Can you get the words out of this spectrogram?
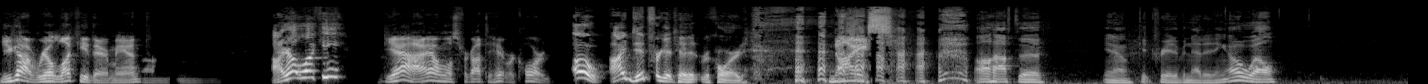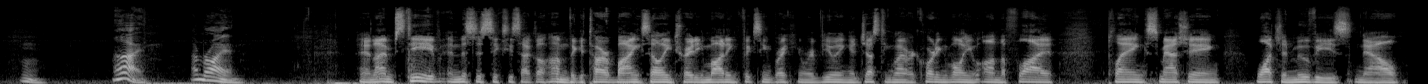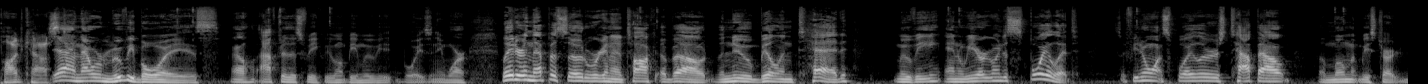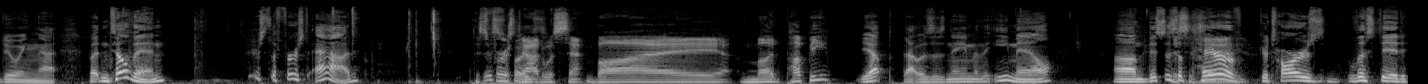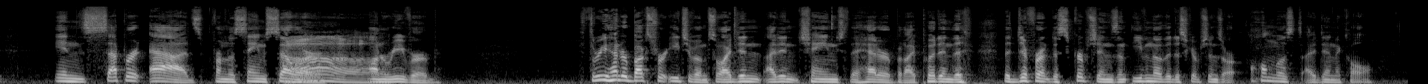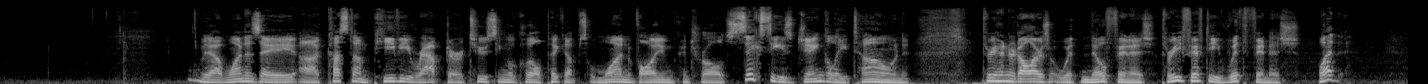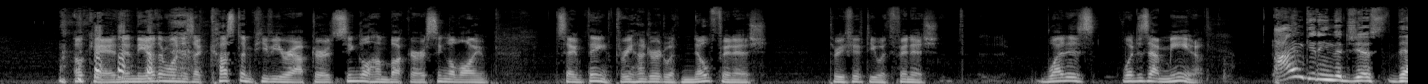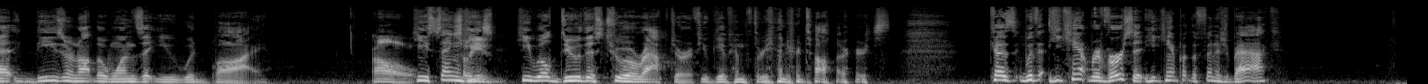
You got real lucky there, man. I got lucky. Yeah, I almost forgot to hit record. Oh, I did forget to hit record. Nice. I'll have to, you know, get creative in editing. Oh well. Hmm. Hi, I'm Ryan. And I'm Steve, and this is 60 Cycle Hum, the guitar buying, selling, trading, modding, fixing, breaking, reviewing, adjusting my recording volume on the fly, playing, smashing, watching movies now podcast. Yeah, now we're movie boys. Well, after this week, we won't be movie boys anymore. Later in the episode, we're going to talk about the new Bill and Ted movie, and we are going to spoil it. So if you don't want spoilers, tap out the moment we start doing that. But until then, here's the first ad. This, This first was- ad was sent by Mud Puppy. Yep, that was his name in the email. Um, this is This a is pair a- of guitars listed in separate ads from the same seller Oh. on Reverb. Three hundred bucks for each of them, so I didn't I didn't change the header, but I put in the the different descriptions, and even though the descriptions are almost identical, Yeah, one is a uh, custom Peavey Raptor, two single coil pickups, one volume control, 60s jangly tone, $300 with no finish, 350 with finish. What? Okay, and then the other one is a custom Peavey Raptor, single humbucker, single volume, same thing, 300 with no finish, 350 with finish. What is what does that mean? I'm getting the gist that these are not the ones that you would buy. Oh, He's saying so he, he's he will do this to a raptor if you give him three hundred dollars. Because with he can't reverse it, he can't put the finish back.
